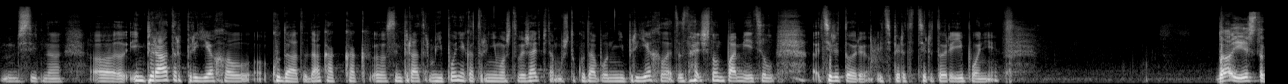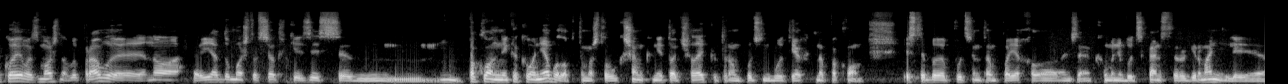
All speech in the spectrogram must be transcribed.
действительно, э, император приехал куда-то, да, как, как э, с императором Японии, который не может выезжать, потому что куда бы он ни приехал, это значит, он пометил территорию, и теперь это территория Японии. Да, есть такое, возможно, вы правы, но я думаю, что все-таки здесь э, поклон никакого не было, потому что Лукашенко не тот человек, которому Путин будет ехать на поклон. Если бы Путин там поехал, не знаю, к кому-нибудь канцлеру Германии или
